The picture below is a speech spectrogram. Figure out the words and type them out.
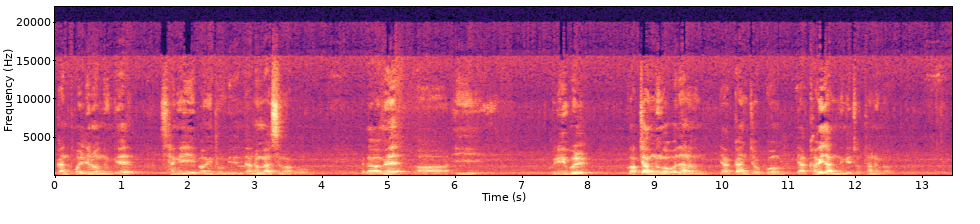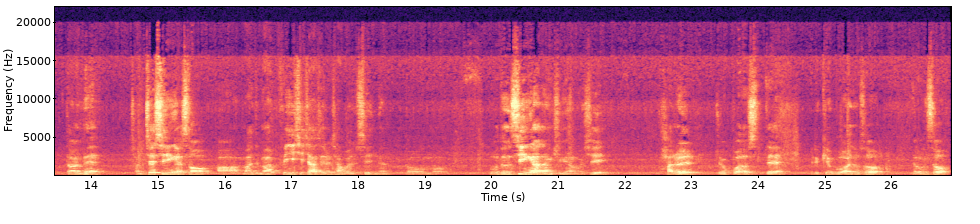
약간 벌려놓는 게 상해 예방에 도움이 된다는 말씀하고 그 다음에 어, 이 그립을 꽉 잡는 것보다는 약간 조금 약하게 잡는 게 좋다는 것. 그 다음에 전체 스윙에서 아, 마지막 피니시 자세를 잡아줄 수 있는 또 뭐 모든 스윙에 가장 중요한 것이 팔을 쭉 뻗었을 때 이렇게 모아줘서 여기서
